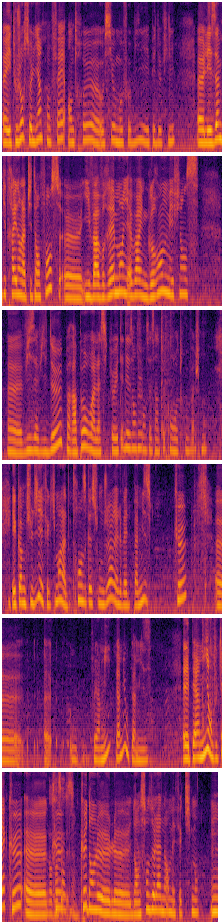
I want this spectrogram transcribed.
Et toujours ce lien qu'on fait entre aussi homophobie et pédophilie. Euh, les hommes qui travaillent dans la petite enfance, euh, il va vraiment y avoir une grande méfiance euh, vis-à-vis d'eux par rapport à la sécurité des enfants. Ça, c'est un truc qu'on retrouve vachement. Et comme tu dis, effectivement, la transgression de genre, elle va être permise que. ou permis, permis ou permise? Elle est permise en tout cas que, dans, que, que dans, le, dans le sens de la norme, effectivement. Mm.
